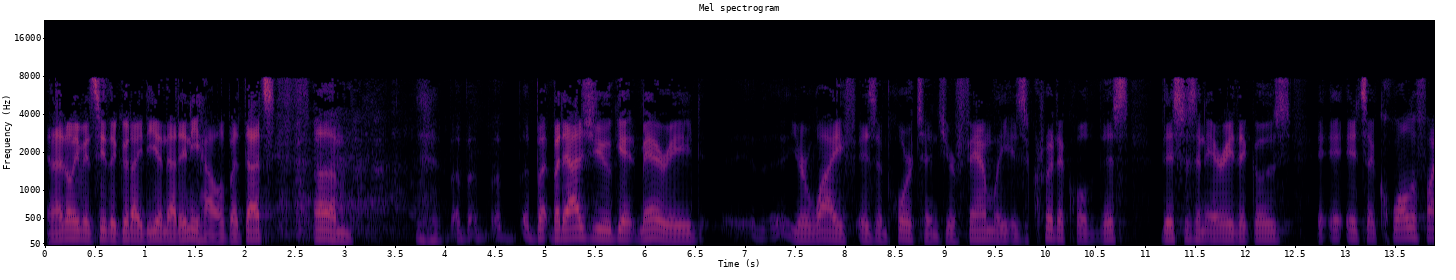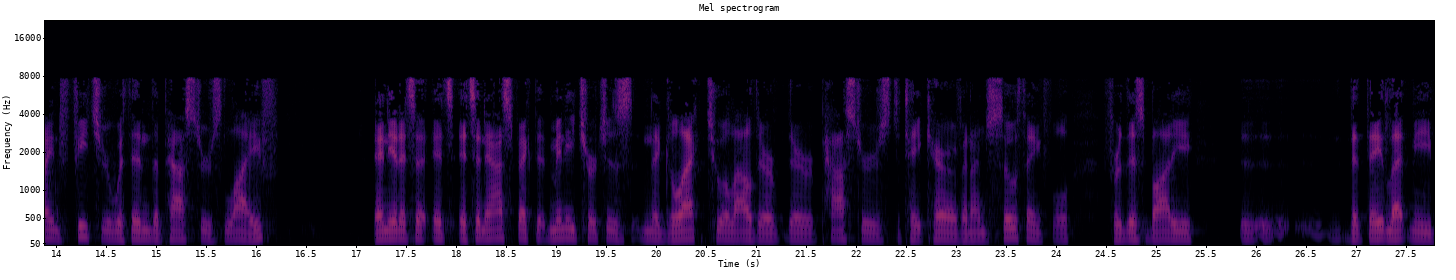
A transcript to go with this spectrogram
And I don't even see the good idea in that anyhow. But that's. Um, but, but, but as you get married, your wife is important. Your family is critical. This this is an area that goes. It's a qualifying feature within the pastor's life, and yet it's a it's it's an aspect that many churches neglect to allow their their pastors to take care of. And I'm so thankful for this body uh, that they let me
